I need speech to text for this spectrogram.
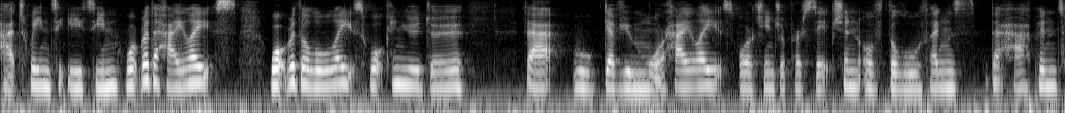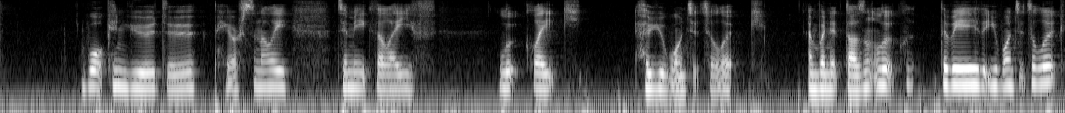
at 2018, what were the highlights? What were the lowlights? What can you do that will give you more highlights or change your perception of the low things that happened. What can you do personally to make the life look like how you want it to look? And when it doesn't look the way that you want it to look,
